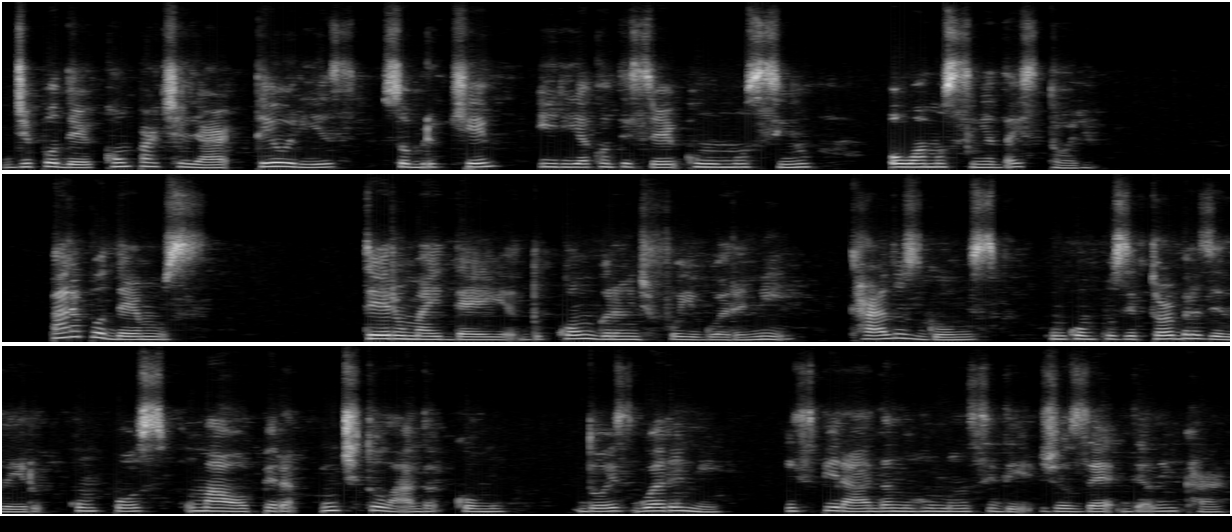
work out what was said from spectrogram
de poder compartilhar teorias sobre o que iria acontecer com o mocinho ou a mocinha da história. Para podermos ter uma ideia do quão grande foi o Guarani, Carlos Gomes um compositor brasileiro compôs uma ópera intitulada como Dois Guarani, inspirada no romance de José de Alencar.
